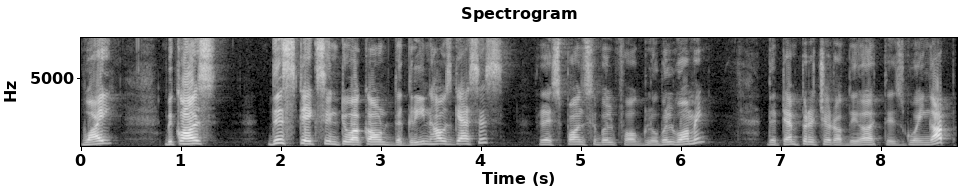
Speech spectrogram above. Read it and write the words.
Why? Because this takes into account the greenhouse gases responsible for global warming the temperature of the earth is going up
